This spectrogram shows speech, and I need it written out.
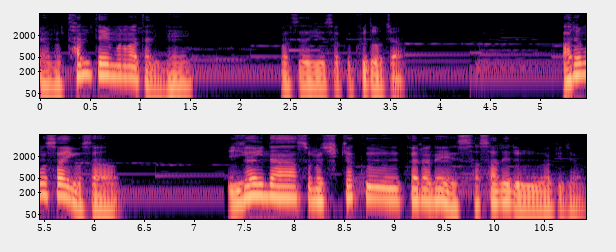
あの、探偵物語ね。松田優作、工藤ちゃん。あれも最後さ、意外なその視客からね、刺されるわけじゃん。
